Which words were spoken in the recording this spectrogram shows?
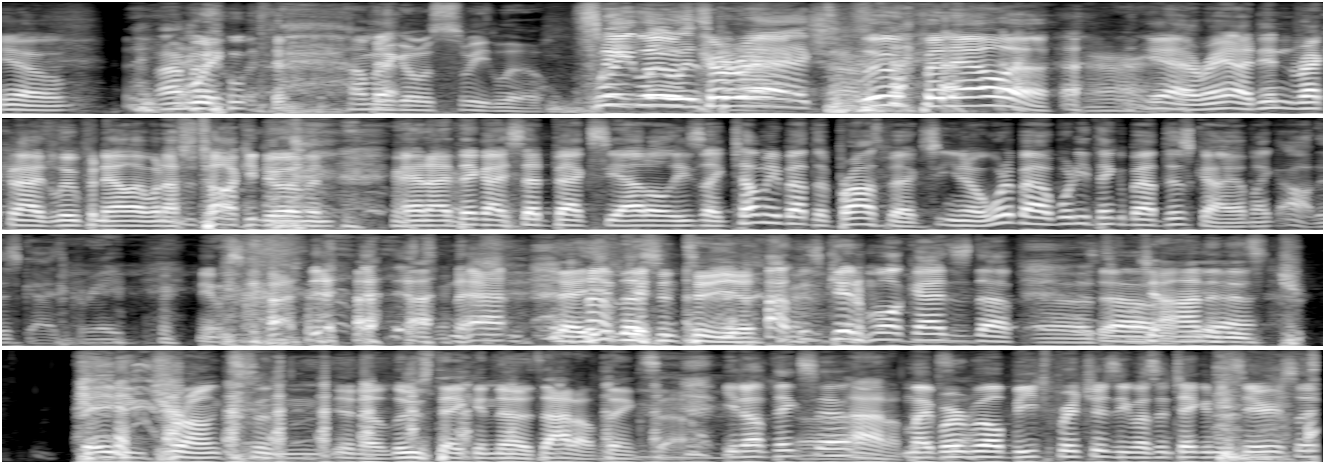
you know, I'm gonna, I'm gonna go with Sweet Lou. Sweet Lou is correct. Lou Piniella. Yeah, I, ran, I didn't recognize Lou Piniella when I was talking to him, and, and I think I set back Seattle. He's like, "Tell me about the prospects. You know, what about what do you think about this guy?" I'm like, "Oh, this guy's great. You know, he's got this and that." Yeah, he I'm listened to you. I was getting all kinds of stuff. Uh, so, John yeah. and his tr- bathing trunks and you know Lou's taking notes. I don't think so. You don't think so? Uh, I don't My think so. Birdwell beach britches. He wasn't taking me seriously.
